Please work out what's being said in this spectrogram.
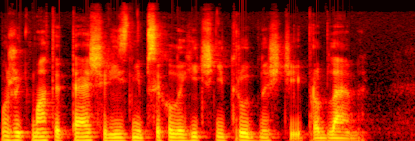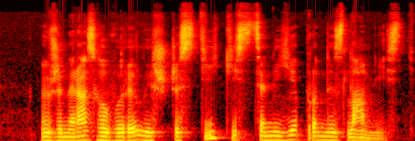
можуть мати теж різні психологічні труднощі і проблеми. Ми вже не раз говорили, що стійкість це не є про незламність.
